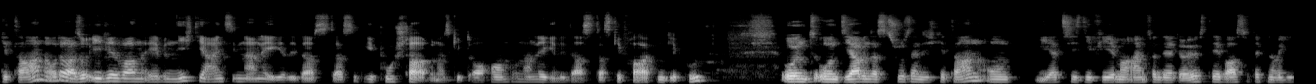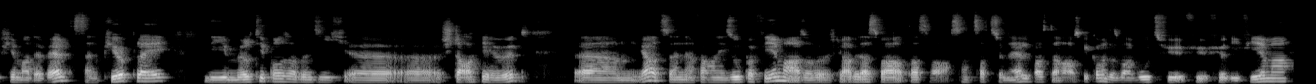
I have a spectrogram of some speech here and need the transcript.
getan, oder? Also wir waren eben nicht die einzigen Anleger, die das, das gepusht haben. Es gibt auch andere Anleger, die das, das gefragt und gepusht. Und, und die haben das schlussendlich getan. Und Jetzt ist die Firma einfach der größte Wassertechnologiefirma der Welt. Das ist ein Pure Play. Die Multiples haben sich äh, äh, stark erhöht. Ähm, ja, das ist einfach eine super Firma. Also ich glaube, das war, das war sensationell, was da rausgekommen. Das war gut für, für, für die Firma,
